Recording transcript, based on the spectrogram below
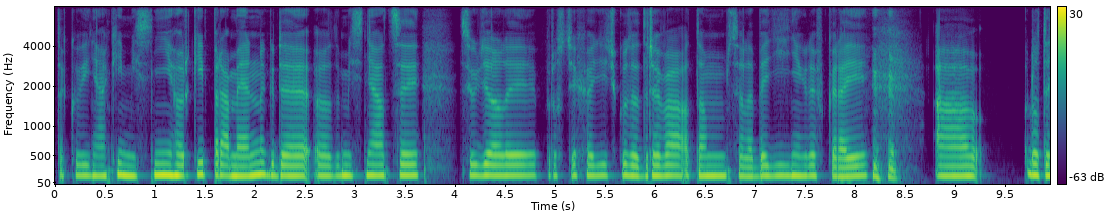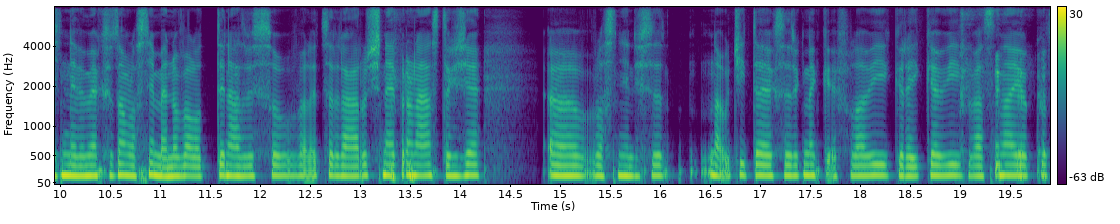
takový nějaký místní horký pramen, kde uh, místňáci si udělali prostě chadičku ze dřeva a tam se lebedí někde v kraji. A doteď nevím, jak se tam vlastně jmenovalo, ty názvy jsou velice náročné pro nás, takže uh, vlastně, když se naučíte, jak se řekne Keflavík, Reykjavík, Vasna, Jokot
